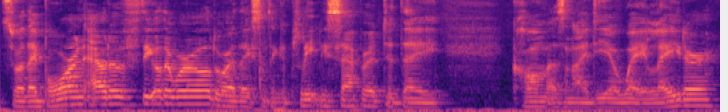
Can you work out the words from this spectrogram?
So are they born out of the other world or are they something completely separate? Did they come as an idea way later?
